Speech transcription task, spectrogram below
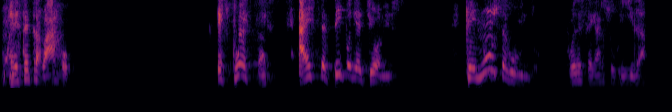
Mujeres de trabajo, expuestas a este tipo de acciones que en un segundo puede cegar su vida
